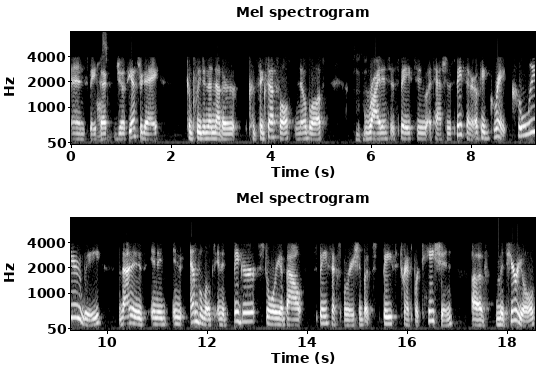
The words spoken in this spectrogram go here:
and SpaceX awesome. just yesterday completed another successful, no blowups, ride into space to attach to the Space Center. Okay, great. Clearly, that is in a, in, enveloped in a bigger story about space exploration, but space transportation of materials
